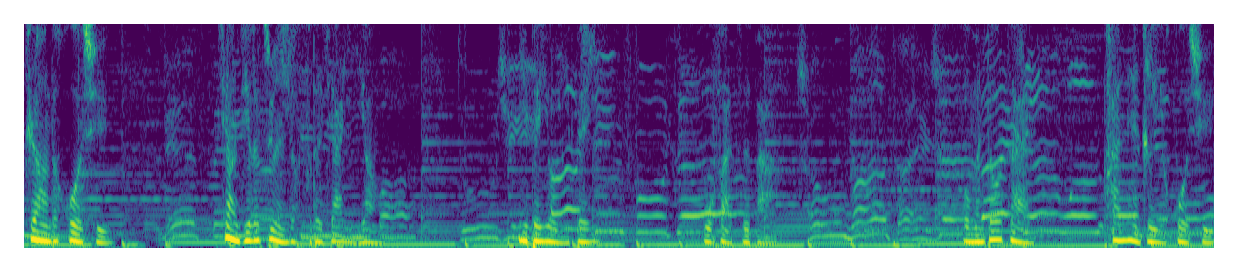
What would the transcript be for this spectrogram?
这样的或许，像极了醉人的伏特加一样，一杯又一杯，无法自拔。我们都在贪恋这一或许，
